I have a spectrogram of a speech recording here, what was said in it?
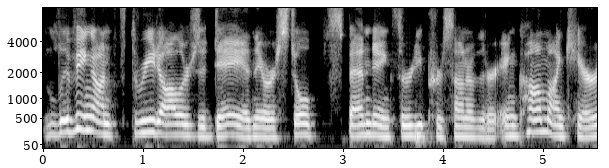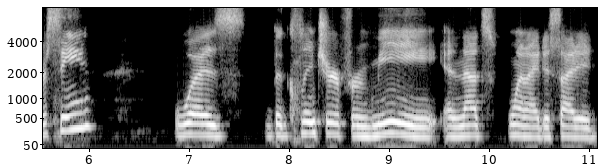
living on three dollars a day and they were still spending 30% of their income on kerosene was the clincher for me and that's when i decided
